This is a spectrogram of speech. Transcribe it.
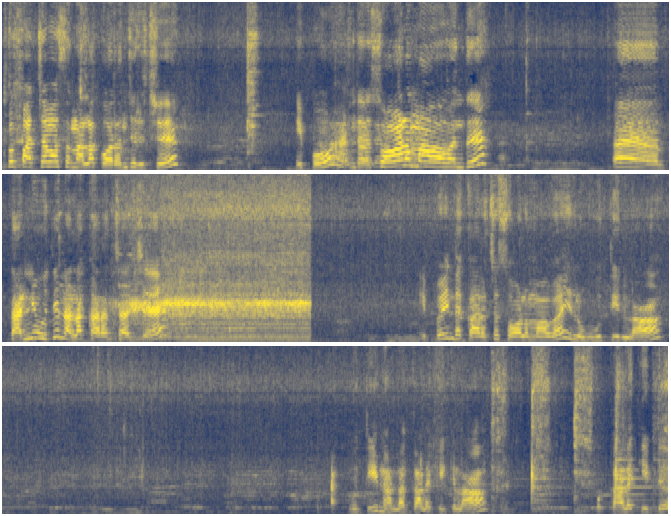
இப்போ பச்சை வாசம் நல்லா குறைஞ்சிருச்சு. இப்போது இந்த சோள மாவை வந்து தண்ணி ஊற்றி நல்லா கரைச்சாச்சு. இப்போ இந்த கரைச்ச சோள மாவை இதில் ஊற்றிடலாம் ஊற்றி நல்லா கலக்கிக்கலாம். இப்போ கலக்கிட்டு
